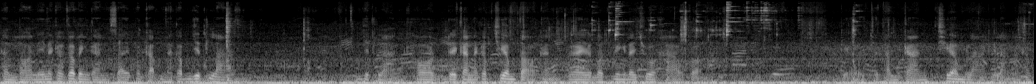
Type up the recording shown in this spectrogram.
ขั้น ตอนนี้นะครับก็เป็นการใส่ประกับนะครับยึดรางยึดรางทอดด้วยกันนะครับเชื่อมต่อกันเพื่อให้รถวิ่งได้ชั่วคราวก่อน เดี๋ยวจะทำการเชื่อมรางทีหลังนะครับ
